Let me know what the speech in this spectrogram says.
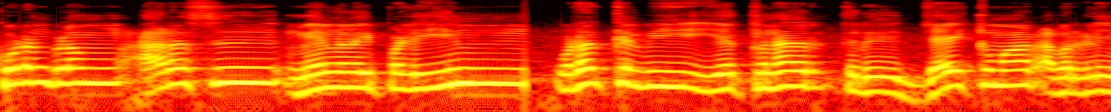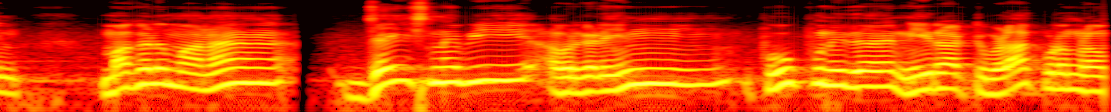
கூடன்குளம் அரசு மேல்நிலைப்பள்ளியின் உடற்கல்வி இயக்குனர் திரு ஜெயக்குமார் அவர்களின் மகளுமான ஜெய்ஷ்ணவி அவர்களின் பூப்புனித நீராட்டு விழா கூடங்குளம்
